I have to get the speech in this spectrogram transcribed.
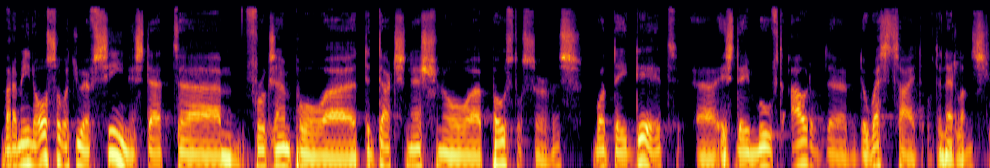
But I mean, also what you have seen is that, um, for example, uh, the Dutch National uh, Postal Service, what they did uh, is they moved out of the, the west side of the Netherlands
